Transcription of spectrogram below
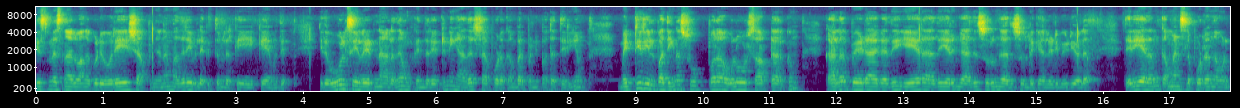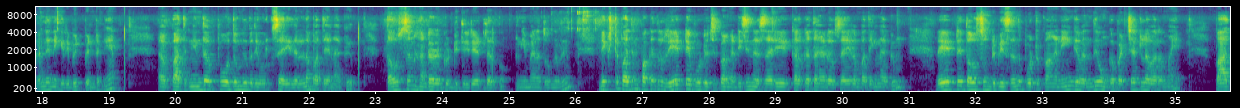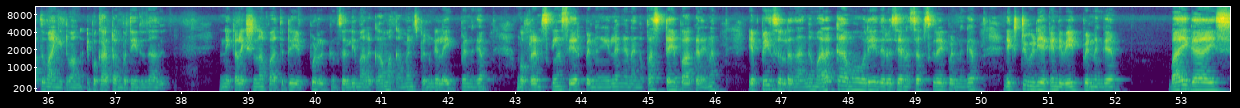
கிறிஸ்மஸ்னாலும் வாங்கக்கூடிய ஒரே ஷாப்புன்னு சொன்னால் மதுரை விளக்குத்தூணில் இருக்க ஏகே அமது இது ஹோல்சேல் ரேட்னால தான் உங்களுக்கு இந்த ரேட்டு நீங்கள் அதர் ஷாப்போட கம்பேர் பண்ணி பார்த்தா தெரியும். மெட்டீரியல் பார்த்தீங்கன்னா சூப்பராக அவ்வளோ ஒரு சாஃப்டாக இருக்கும். கலர் பேடாகாது ஏறாது எருங்காது சுருங்காது சொல்லியிருக்கேன் ஆல்ரெடி வீடியோவில் தெரியாதவங்க கமெண்ட்ஸில் போடுறாங்க. அவங்களுக்கு வந்து இன்றைக்கி ரிப்பீட் பண்ணுறேங்க பார்த்துங்க இந்த பூ தொங்குது பற்றி ஒர்க் சாரி இதெல்லாம் பார்த்தேன் எனக்கு thousand hundred and twenty three ரேட்டில் இருக்கும். இங்கே மேலே தூங்குறது. நெக்ஸ்ட்டு பார்த்தீங்கன்னா பக்கத்தில் ரேட்டே போட்டு வச்சுருப்பாங்க. டிசைனர் சாரி கல்கத்தா ஹேண்ட் சாரிலாம் பார்த்தீங்கன்னாக்கும் ரேட்டு தௌசண்ட் ருபீஸ்லேருந்து போட்டிருப்பாங்க. நீங்கள் வந்து உங்கள் பட்ஜெட்டில் வர மாதிரி பார்த்து வாங்கிட்டு வாங்க. இப்போ காட்டுறாங்க பார்த்தீங்க இதுதான் அது. இன்னைக்கு கலெக்ஷன்லாம் பார்த்துட்டு எப்படி இருக்குன்னு சொல்லி மறக்காமல் கமெண்ட்ஸ் பண்ணுங்கள் லைக் பண்ணுங்கள் உங்கள் ஃப்ரெண்ட்ஸ்க்கெலாம் ஷேர் பண்ணுங்கள் இல்லைங்க நாங்கள் ஃபஸ்ட் டைம் பார்க்குறேன்னா எப்பயும் சொல்கிறதாங்க மறக்காமல் ஒரே தடவை சேனல் சப்ஸ்கிரைப் பண்ணுங்கள் நெக்ஸ்ட் வீடியோக்காண்டி வெயிட் பண்ணுங்கள் பாய் காய்ஸ்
